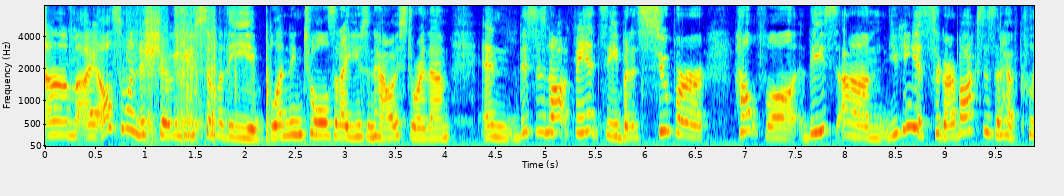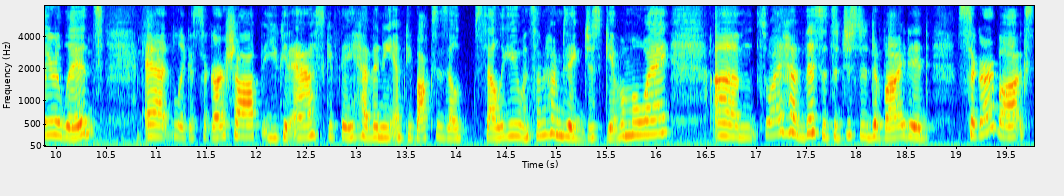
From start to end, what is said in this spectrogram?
Um, I also wanted to show you some of the blending tools that I use and how I store them. And this is not fancy, but it's super helpful. These, um, you can get cigar boxes that have clear lids at like a cigar shop. You can ask if they have any empty boxes they'll sell you, and sometimes they just give them away. Um, so I have this, it's a, just a divided cigar box,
